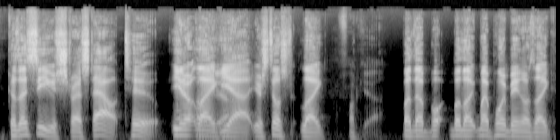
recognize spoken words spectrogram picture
because I see you stressed out too. You know, oh, like yeah. yeah. you're still like. fuck yeah. But the but like my point being, I was like,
